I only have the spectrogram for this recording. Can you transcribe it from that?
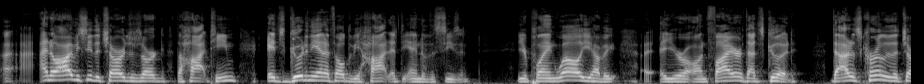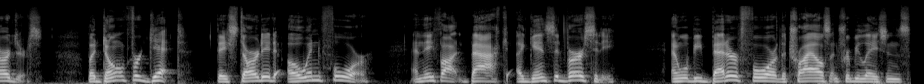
I know obviously the Chargers are the hot team. It's good in the NFL to be hot at the end of the season. You're playing well, you have a, you're on fire, that's good. That is currently the Chargers. But don't forget, they started 0 4 and they fought back against adversity and will be better for the trials and tribulations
